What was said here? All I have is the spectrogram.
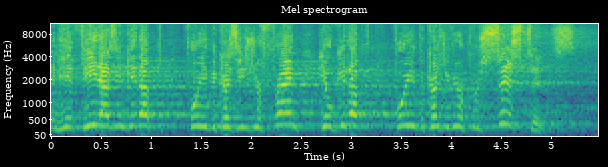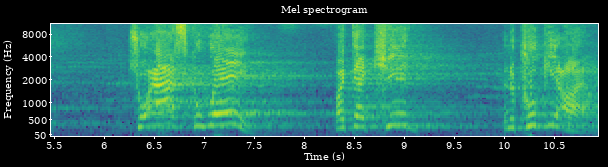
and if he doesn't get up for you because he's your friend, he'll get up for you because of your persistence. So ask away, like that kid in a cookie aisle.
